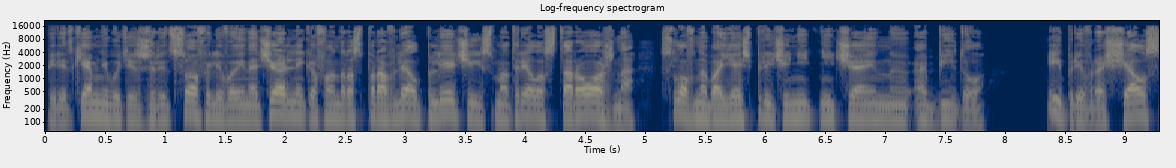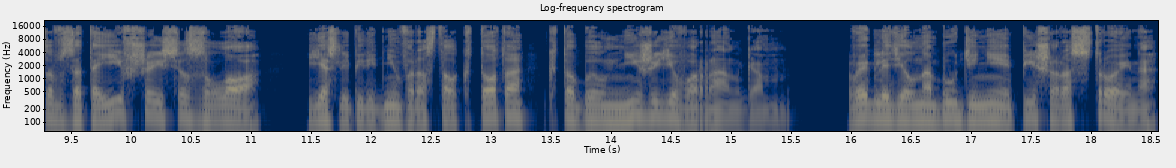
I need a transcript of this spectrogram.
Перед кем-нибудь из жрецов или военачальников он расправлял плечи и смотрел осторожно, словно боясь причинить нечаянную обиду, и превращался в затаившееся зло, если перед ним вырастал кто-то, кто был ниже его рангом. Выглядел на Будине Пиша расстроенно.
